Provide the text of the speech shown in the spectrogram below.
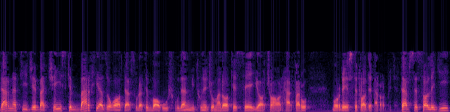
در نتیجه بچه است که برخی از اوقات در صورت باهوش بودن می‌تونه جملات سه یا چهار حرفه رو مورد استفاده قرار بده. در سه سالگی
